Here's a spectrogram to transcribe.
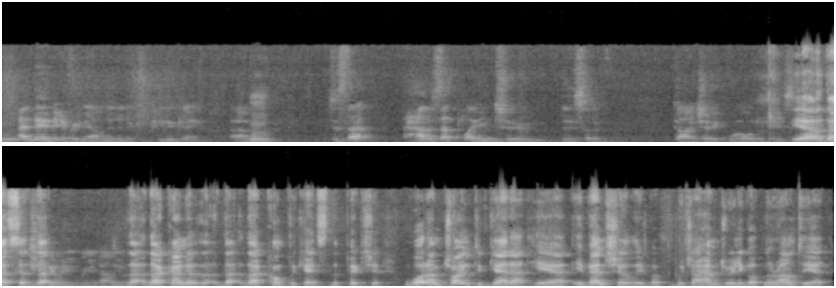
Mm. and then every now and then in a computer game. Um, Mm. Does that, how does that play into the sort of diegetic world? Yeah, that's it, that- That, that kind of that, that complicates the picture. What I'm trying to get at here eventually, but which I haven't really gotten around to yet,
